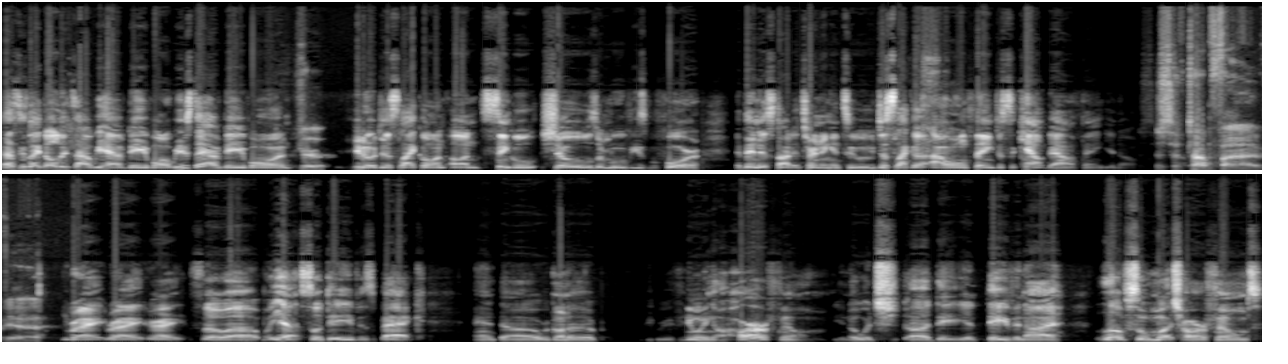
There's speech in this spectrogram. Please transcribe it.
that seems like the only time we have Dave on. We used to have Dave on, True. you know, just like on on single shows or movies before, and then it started turning into just like a our own thing, just a countdown thing, you know. Just a top five, yeah. Right, right, right. So, uh, but yeah, so Dave is back, and uh, we're gonna be reviewing a horror film, you know, which uh, Dave, Dave and I love so much horror films.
